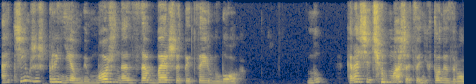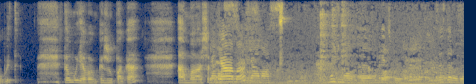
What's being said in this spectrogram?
А чим же ж приємним можна завершити цей влог? Ну, краще, чим Маша, це ніхто не зробить. Тому я вам кажу пока. А Маша. Ямас. Ямас. Будьмо е, грецькою. За здоров'я.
